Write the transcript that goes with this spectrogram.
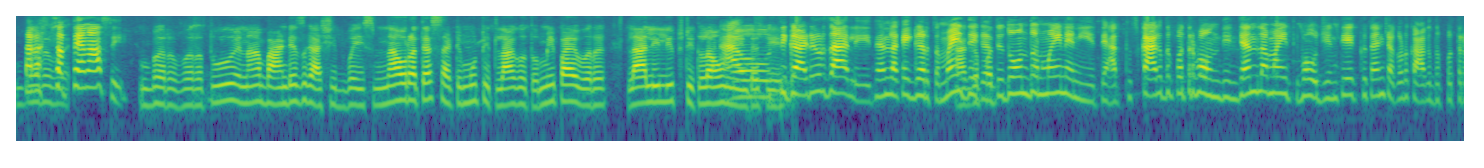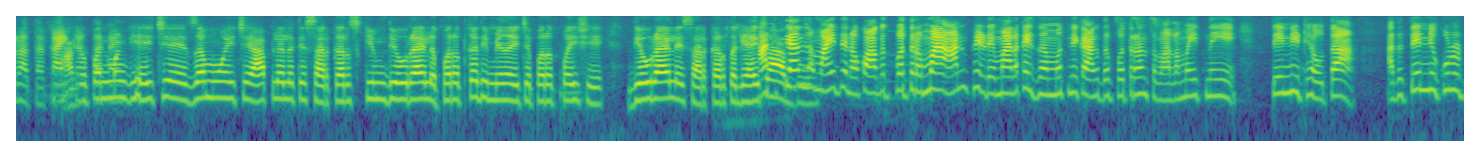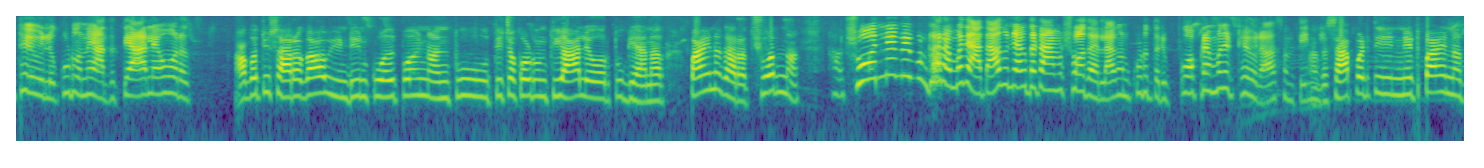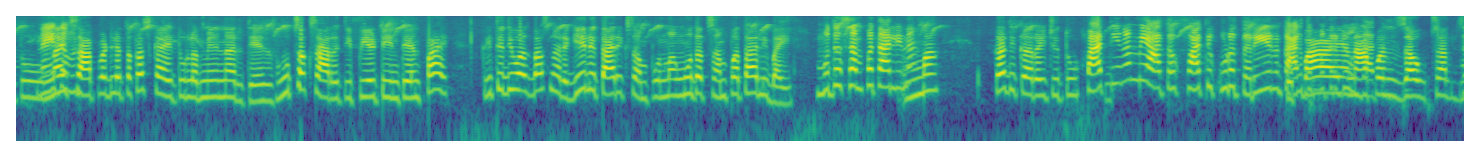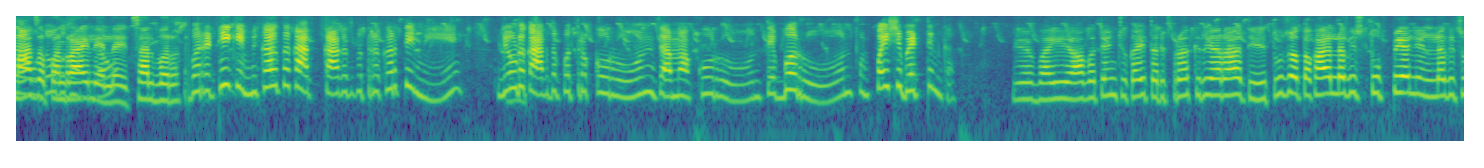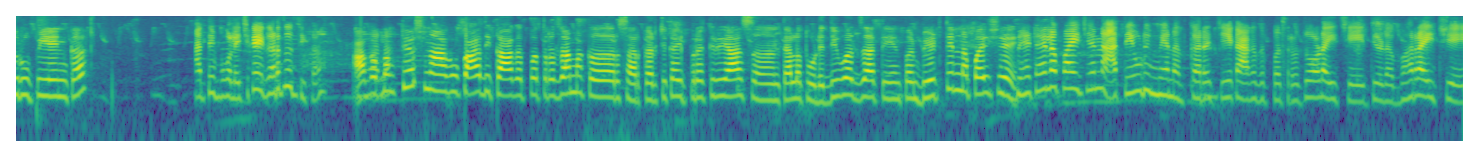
झाले बरोबर. सत्यानाश आहे बरं बरं. तू आहे ना भांडेच घाशीत बैस. नवरा त्याचसाठी मुठीत लागतो. मी पाय बरं लाली लिपस्टिक लावून अहो, येते ती? गाडीवर झाले त्यांना काही घरचं माहिती आहे का? ते दोन दोन महिन्यांनी येते. आताच कागदपत्र भाऊन देईन. त्यांना माहिती भाऊजीन ते त्यांच्याकडे कागदपत्र राहतात. काय अगं करता पण काय. मग घ्यायचे जमवायचे. आपल्याला ते सरकार स्कीम देऊ राहिलं परत कधी मिळायचे परत पैसे देऊ राहिले. सरकार तर घ्यायचं आता त्यांना. माहिती आहे ना कागदपत्र मा अनफेड आहे. मला काही जमत नाही कागदपत्रांचं. मला माहीत नाहीये. त्यांनी ठेवता. आता त्यांनी कुठं ठेवलं कुठं नाही आता ते आल्यावरच. अगं ती सारं गाव हिंडीन कोळपण आणि तू तिच्याकडून ती आल्यावर तू घेणार. पाय ना घरात शोध ना. हा, शोधले मी पण घरामध्ये. आता अजून एकदा टाइम शोधायला लागेल कुठंतरी कोपऱ्यामध्ये ठेवला असं त्यांनी. अगं सापडती नीट पाय ना तू. नाही नाही तर- सापडले तर कसं काय तुला मिळणार ते? उचक सारं ती पेटीन ते आणि पाय. किती दिवस बसणार आहे? गेली तारीख संपून मग मुदत संपत आली बाई. मुदत संपत आली ना? मग? कधी करायची तू? पाहती ना मी आता पाहते कुठंतरी आणि ते कागदपत्र पाय घेऊन आणि जाते. आपण जाऊ चाल जाऊ, माझं दोघं पण जण राहिलेलं आहे चाल बरं. बरं ठीक आहे मी करतो का कागदपत्र करते मी. पण एवढं कागदपत्र करून जमा करून ते भरून पण पैसे भेटतील का? ए बाई अगं त्यांची काहीतरी प्रक्रिया राहते. तुझं तर काय लगेच तू पेलीन लगेच रुपी येईन का? आता बोलायची काही गरज होती का? अगं मग तेच ना अगं का आधी कागदपत्र जमा कर सरकारची काही प्रक्रिया असन त्याला थोडे दिवस जातील पण भेटतील ना पैसे. भेटायला पाहिजे ना आता एवढी मेहनत करायची कागदपत्र जोडायचे तिकडं भरायचे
